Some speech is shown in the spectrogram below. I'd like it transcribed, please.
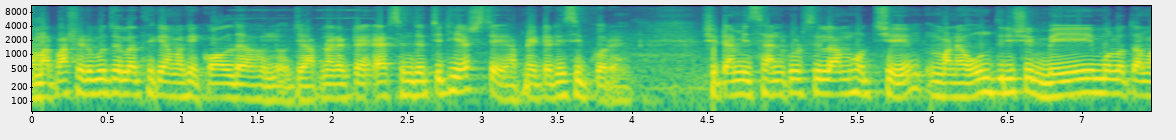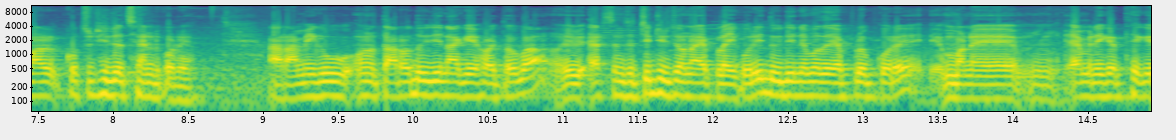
আমার পাশের উপজেলা থেকে আমাকে কল দেওয়া হলো যে, আপনার একটা অ্যাডসেন্সের চিঠি আসছে, আপনি এটা রিসিভ করেন। সেটা আমি সেন্ড করছিলাম হচ্ছে মানে উনত্রিশে মে মূলত আমার চিঠিটা সেন্ড করে। আর আমি তারও দুই দিন আগে হয়তো বা অ্যাডসেঞ্জার চিঠির জন্য অ্যাপ্লাই করি, দুই দিনের মধ্যে অ্যাপ্রুভ করে মানে আমেরিকা থেকে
